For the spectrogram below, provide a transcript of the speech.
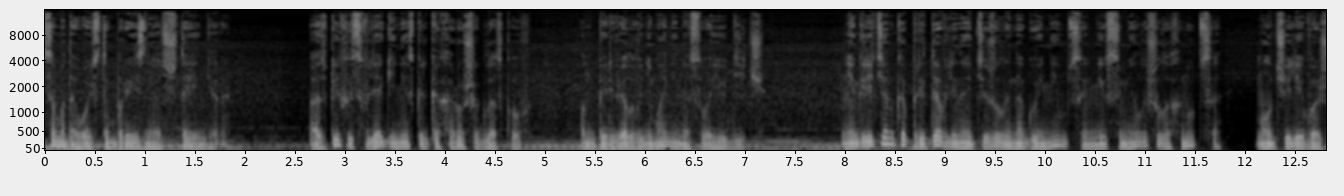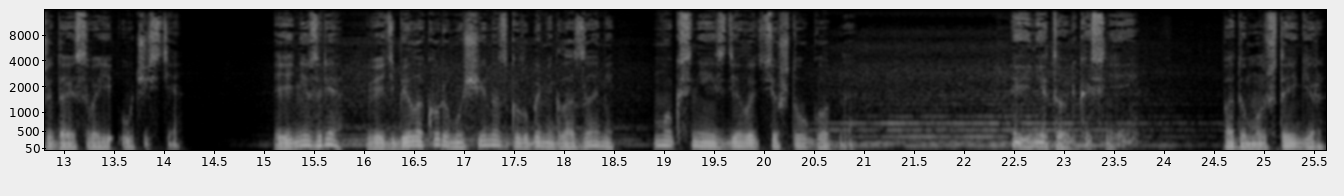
Самодовольством произнес Штейнгер. Отпив из фляги несколько хороших глотков, он перевел внимание на свою дичь. Негритянка, придавленная тяжелой ногой немца, не смела шелохнуться, молчаливо ожидая своей участи. И не зря, ведь белокурый мужчина с голубыми глазами мог с ней сделать все, что угодно. «И не только с ней», — подумал Штейгер,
